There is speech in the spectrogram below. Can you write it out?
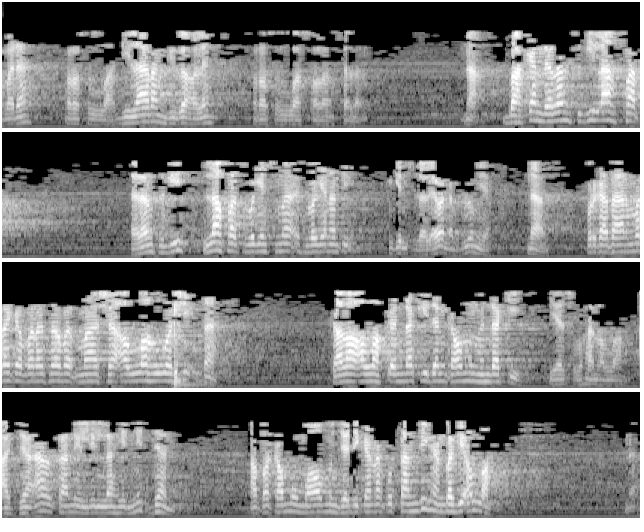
kepada Rasulullah. Dilarang juga oleh Rasulullah SAW nah bahkan dalam segi lafaz dalam segi lafaz sebagian sebagian nanti mungkin sudah lewat belum ya. Nah, perkataan mereka para sahabat, "Masya Allah wa syi'ta." Kalau Allah kehendaki dan kau menghendaki, ya subhanallah. Aja'al tani lillahi niddan. Apa kamu mau menjadikan aku tandingan bagi Allah? Nah,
